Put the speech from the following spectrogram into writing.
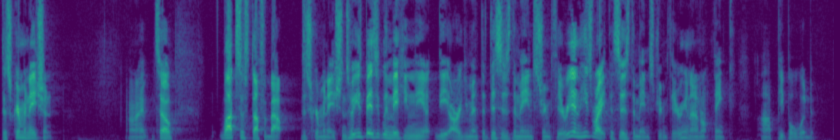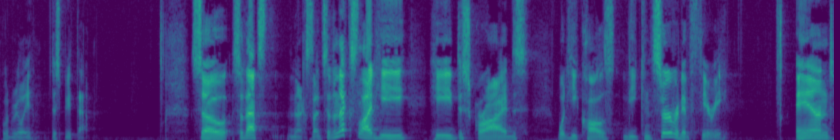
discrimination. All right. So lots of stuff about discrimination. So he's basically making the the argument that this is the mainstream theory, and he's right. This is the mainstream theory, and I don't think uh, people would would really dispute that. So so that's the next slide. So the next slide he he describes what he calls the conservative theory, and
